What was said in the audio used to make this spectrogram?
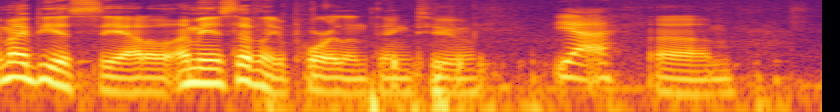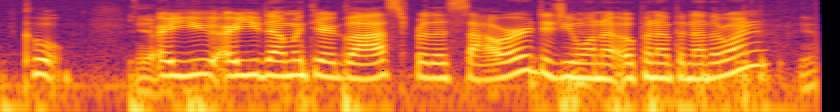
it might be a Seattle. I mean, it's definitely a Portland thing too. Yeah. Um, Cool. yeah. Are you are you done with your glass for the sour? Did you want to open up another one? Yeah.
